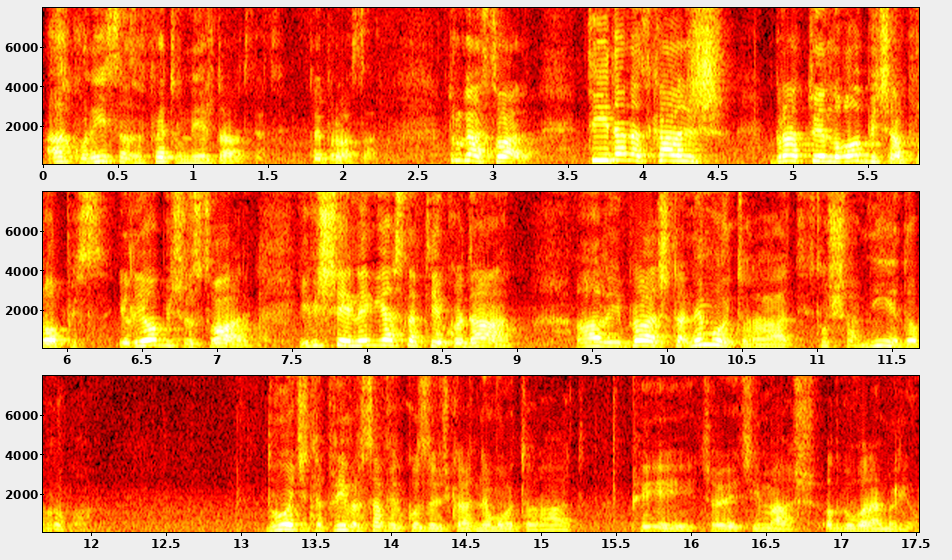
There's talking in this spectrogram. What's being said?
Ako nisam za fetu, neću davati fetu. To je prva stvar. Druga stvar, ti danas kažeš, bratu, jedno običan propis ili običnu stvar i više je jasna ti je ko dan, ali brat, šta, nemoj to raditi. Slušaj, nije dobro ba. Dođe, na primjer, Safir Kuzović kaže, nemoj to raditi. Pi, čovječ, imaš odgovora milion.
